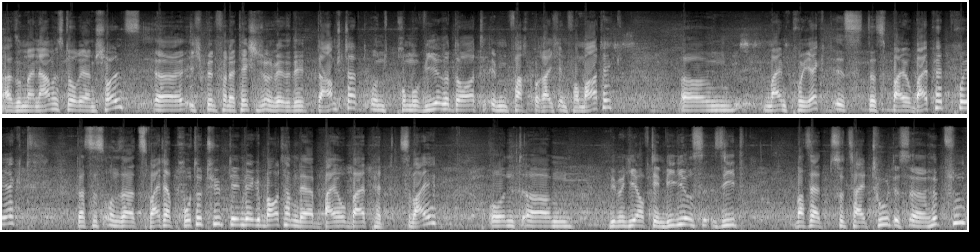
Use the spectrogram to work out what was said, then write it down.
Also mein Name ist Dorian Scholz. Äh, ich bin von der Technischen Universität Darmstadt und promoviere dort im Fachbereich Informatik. Ähm, mein Projekt ist das BioBiped-Projekt. Das ist unser zweiter Prototyp, den wir gebaut haben, der BioBiped 2. Und ähm, wie man hier auf den Videos sieht, was er zurzeit tut, ist äh, hüpfen.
